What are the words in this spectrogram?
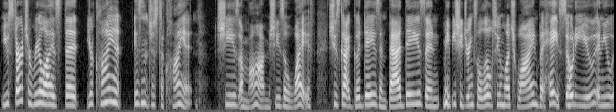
you start to realize that your client isn't just a client. She's a mom, she's a wife. She's got good days and bad days and maybe she drinks a little too much wine, but hey, so do you and you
